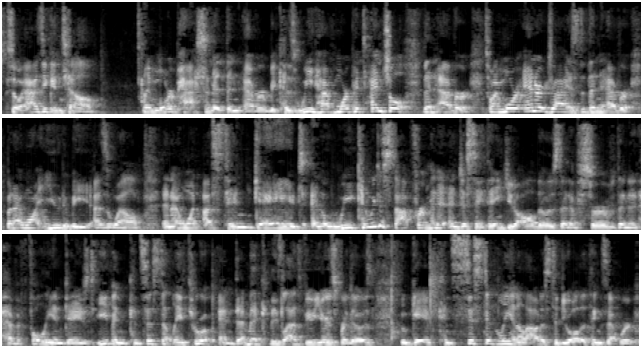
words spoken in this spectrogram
So as you can tell, I'm more passionate than ever because we have more potential than ever. So I'm more energized than ever, but I want you to be as well. And I want us to engage and we, can we just stop for a minute and just say thank you to all those that have served and have fully engaged even consistently through a pandemic these last few years for those who gave consistently and allowed us to do all the things that we're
